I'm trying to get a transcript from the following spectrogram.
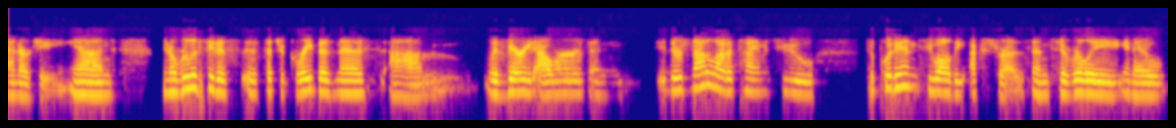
energy. And, you know, real estate is, is such a great business um, with varied hours, and there's not a lot of time to to put into all the extras and to really, you know,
